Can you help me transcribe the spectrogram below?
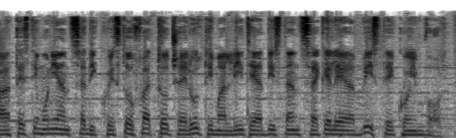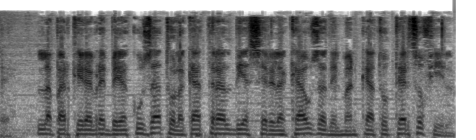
A testimonianza di questo fatto c'è l'ultima lite a distanza che le ha viste coinvolte, la Parker avrebbe accusato la Cattrall di essere la causa del mancato terzo film.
